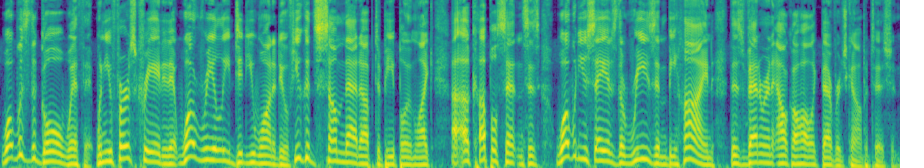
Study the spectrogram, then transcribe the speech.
what was the goal with it? When you first created it, what really did you want to do? If you could sum that up to people in like a, a couple sentences, what would you say is the reason behind this veteran alcoholic beverage competition?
